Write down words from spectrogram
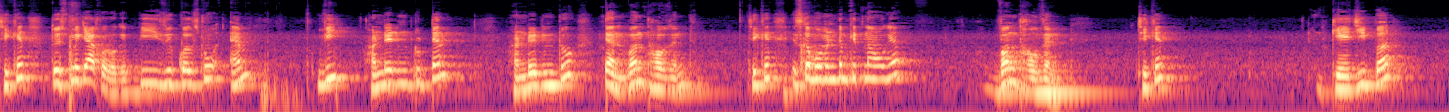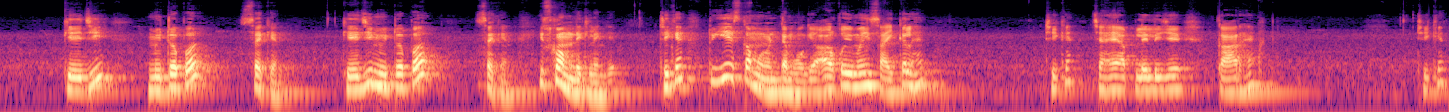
ठीक है? तो इसमें क्या करोगे? P is equals to M V hundred into ten hundred into ten one thousand ठीक है? इसका मोमेंटम कितना हो गया? वन थाउज़ेंड ठीक है? के जी पर के जी मीटर पर सेकेंड के जी मीटर पर सेकेंड, इसको हम लिख लेंगे, ठीक है? तो ये इसका मोमेंटम हो गया, और कोई वही साइकिल है? ठीक है? चाहे आप ले लीजिए कार है, ठीक है?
